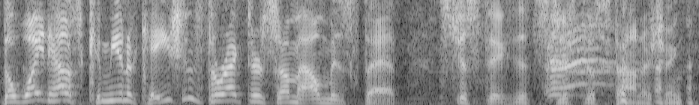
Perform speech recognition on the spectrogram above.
The White House communications director somehow missed that. It's just it's just astonishing.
